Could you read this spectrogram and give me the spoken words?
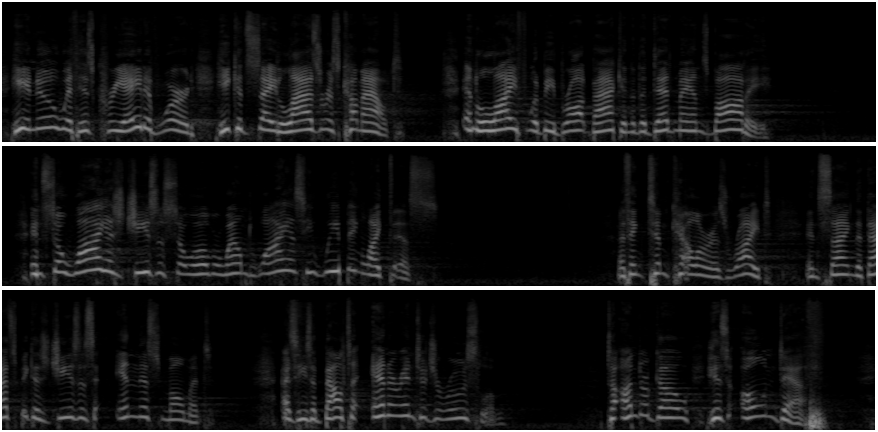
He knew with his creative word, he could say, Lazarus, come out, and life would be brought back into the dead man's body. And so, why is Jesus so overwhelmed? Why is he weeping like this? I think Tim Keller is right in saying that that's because Jesus, in this moment, as he's about to enter into Jerusalem to undergo his own death,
